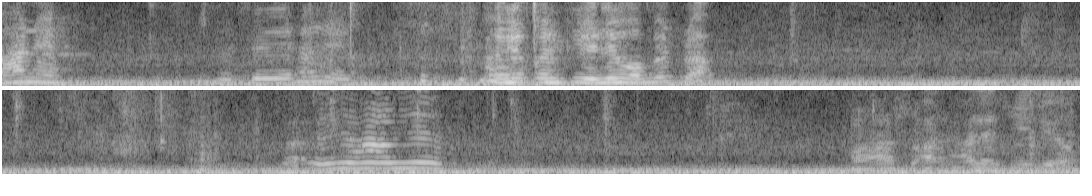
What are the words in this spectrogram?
Ano, napuntahan eh. Yung silihan eh. Ano pa yung sili mo, bit lang. Ano na kami? Makasaan halin sili oh.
